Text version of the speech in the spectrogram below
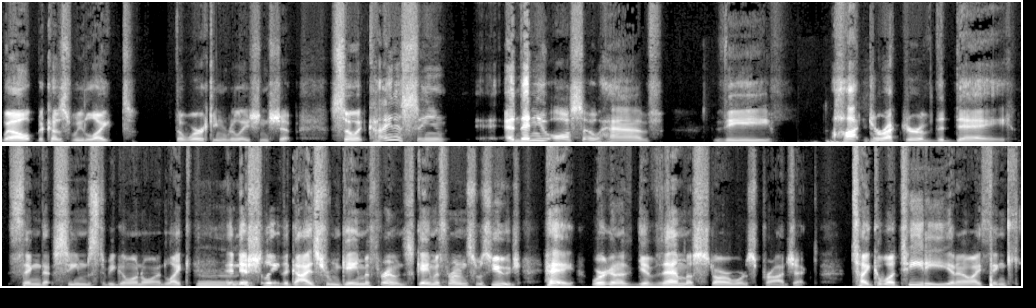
Well, because we liked the working relationship. So it kind of seemed, and then you also have the hot director of the day thing that seems to be going on. Like mm. initially, the guys from Game of Thrones, Game of Thrones was huge. Hey, we're going to give them a Star Wars project. Taika Waititi, you know, I think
